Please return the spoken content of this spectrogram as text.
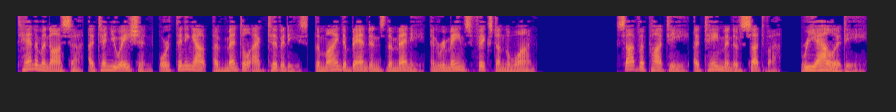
Tanumanasa attenuation, or thinning out, of mental activities, the mind abandons the many, and remains fixed on the one. Sattvapati attainment of sattva reality.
